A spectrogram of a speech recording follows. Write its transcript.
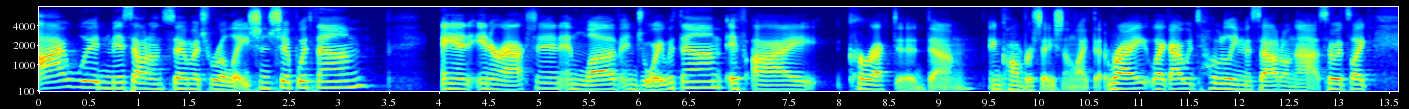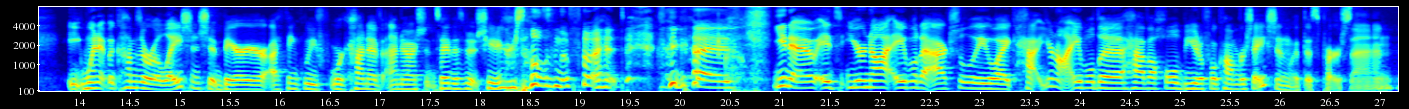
I would miss out on so much relationship with them and interaction and love and joy with them if I corrected them in conversation like that, right? Like I would totally miss out on that. So it's like when it becomes a relationship barrier, I think we've we're kind of I know I shouldn't say this, but shooting ourselves in the foot because you know it's you're not able to actually like ha- you're not able to have a whole beautiful conversation with this person.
